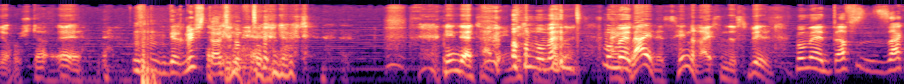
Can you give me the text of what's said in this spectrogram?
Der Richter, äh, Der Richter. in der Tat Oh, Moment. Moment. Ein kleines, hinreißendes Bild. Moment, darfst, sag,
